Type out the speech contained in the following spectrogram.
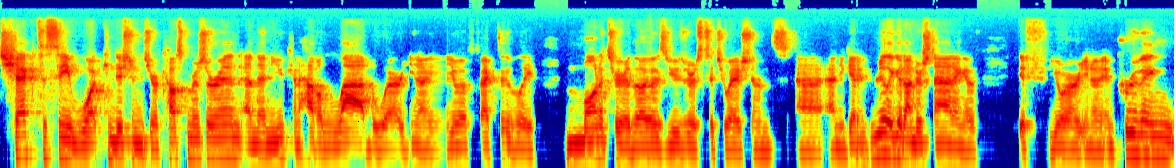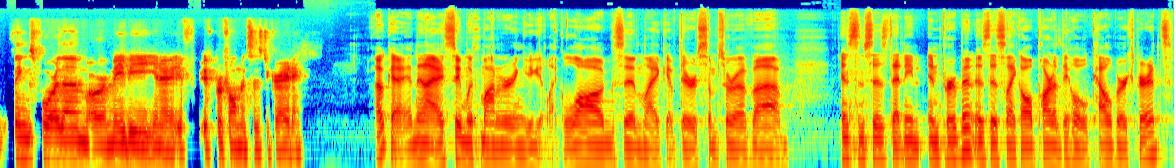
check to see what conditions your customers are in, and then you can have a lab where you know you effectively monitor those user situations, uh, and you get a really good understanding of if you're you know improving things for them, or maybe you know if, if performance is degrading. Okay, and then I assume with monitoring you get like logs and like if there's some sort of uh, instances that need improvement. Is this like all part of the whole Calibre experience?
